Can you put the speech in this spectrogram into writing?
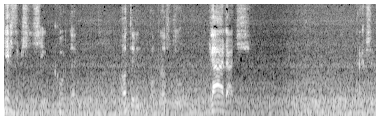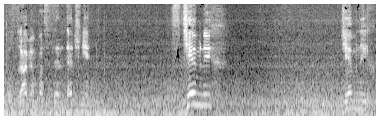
Nie chce mi się dzisiaj, kurde, o tym po prostu gadać. Także pozdrawiam Was serdecznie z ciemnych, ciemnych,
